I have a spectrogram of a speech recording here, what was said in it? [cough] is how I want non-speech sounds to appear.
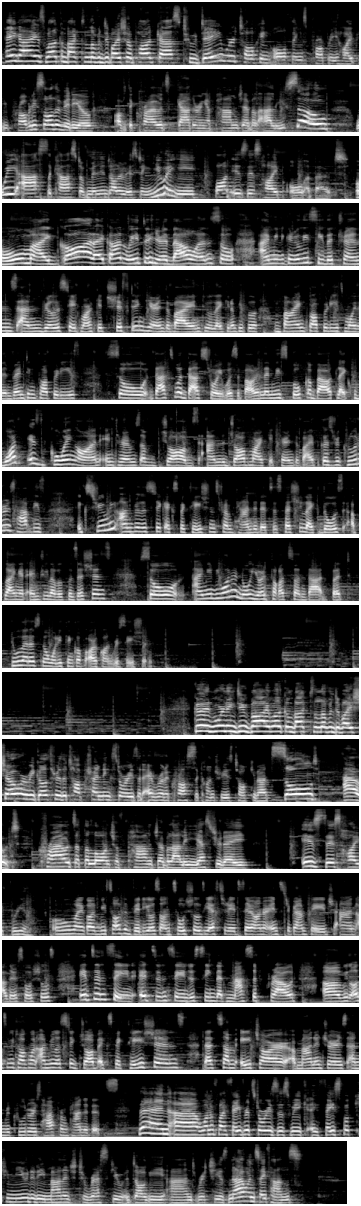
Hey guys, welcome back to Lovin Dubai Show podcast. Today we're talking all things property hype. You probably saw the video of the crowds gathering at Palm Jebel Ali. So we asked the cast of Million Dollar Listing UAE, what is this hype all about? Oh my god, I can't wait to hear that one. So, I mean, you can really see the trends and real estate market shifting here in Dubai into like, you know, people buying properties more than renting properties. So, that's what that story was about. And then we spoke about like what is going on in terms of jobs and the job market here in Dubai because recruiters have these extremely unrealistic expectations from candidates, especially like those applying at entry level positions. So, I mean, we want to know your thoughts on that, but do let us know what you think of our conversation. Good morning, Dubai. Welcome back to the Lovin Dubai show, where we go through the top trending stories that everyone across the country is talking about. Sold out. Crowds at the launch of Palm Jebel Ali yesterday. Is this hype real? Oh my god, we saw the videos on socials yesterday. It's there on our Instagram page and other socials. It's insane. It's insane just seeing that massive crowd. Uh, we'll also be talking about unrealistic job expectations that some HR managers and recruiters have from candidates. Then, uh, one of my favorite stories this week a Facebook community managed to rescue a doggy, and Richie is now in safe hands.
